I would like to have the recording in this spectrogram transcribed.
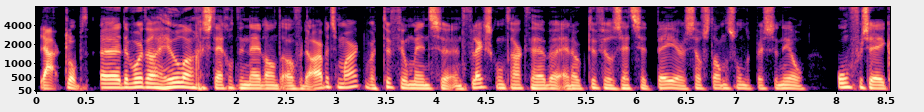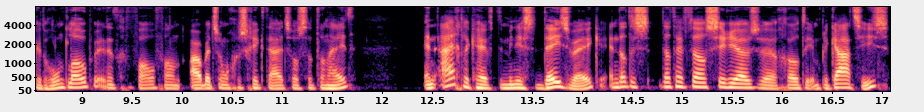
Ja, klopt. Er wordt al heel lang gesteggeld in Nederland over de arbeidsmarkt. Waar te veel mensen een flexcontract hebben. En ook te veel ZZP'ers, zelfstandig zonder personeel, onverzekerd rondlopen. In het geval van arbeidsongeschiktheid, zoals dat dan heet. En eigenlijk heeft de minister deze week, en dat, is, dat heeft wel serieuze grote implicaties.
